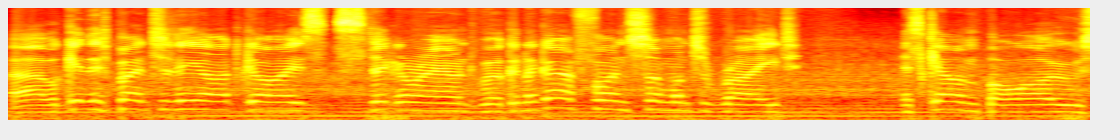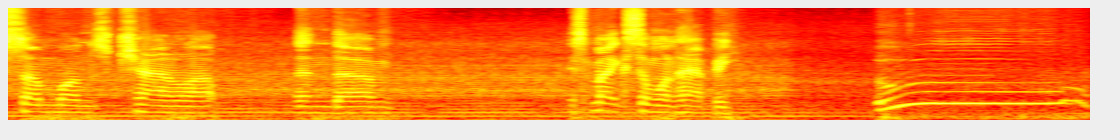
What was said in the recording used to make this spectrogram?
Uh, we'll get this back to the yard, guys. Stick around. We're going to go find someone to raid. Let's go and blow someone's channel up and um, let's make someone happy. Ooh,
